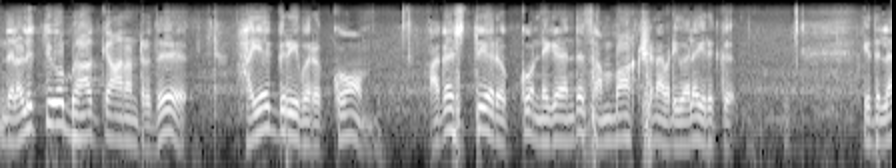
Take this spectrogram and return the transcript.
இந்த லலிதோ பாக்கியானன்றது ஹயக்ரீவருக்கும் அகஸ்தியருக்கும் நிகழ்ந்த சம்பாஷண வடிவில் இருக்குது இதில்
